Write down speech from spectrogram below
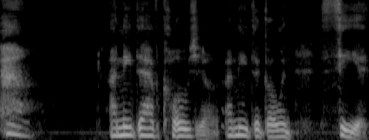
I need to have closure. I need to go and see it.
